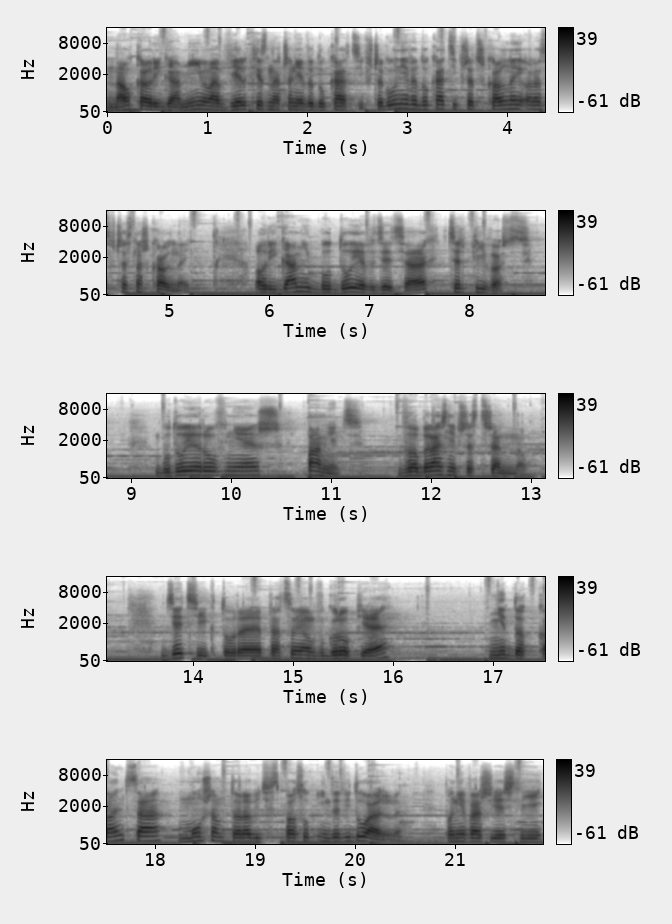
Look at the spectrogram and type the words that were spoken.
Nauka origami ma wielkie znaczenie w edukacji, szczególnie w edukacji przedszkolnej oraz wczesnoszkolnej. Origami buduje w dzieciach cierpliwość, buduje również pamięć, wyobraźnię przestrzenną. Dzieci, które pracują w grupie, nie do końca muszą to robić w sposób indywidualny, ponieważ jeśli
